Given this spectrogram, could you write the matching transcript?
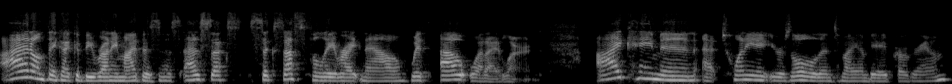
I don't think I could be running my business as su- successfully right now without what I learned. I came in at 28 years old into my MBA program,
